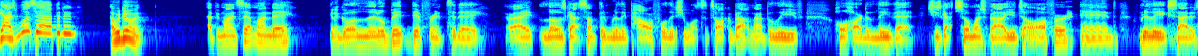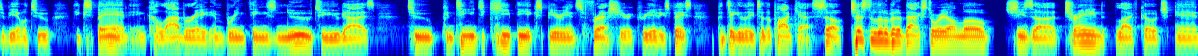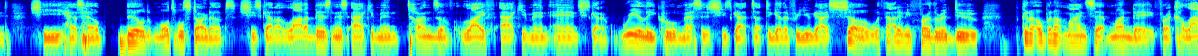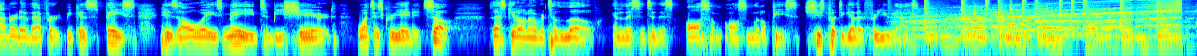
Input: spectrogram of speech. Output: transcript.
Guys, what's happening? How we doing? Happy Mindset Monday. Gonna go a little bit different today. All right. Lo's got something really powerful that she wants to talk about, and I believe wholeheartedly that she's got so much value to offer and really excited to be able to expand and collaborate and bring things new to you guys to continue to keep the experience fresh here at Creating Space, particularly to the podcast. So, just a little bit of backstory on Lo. She's a trained life coach and she has helped build multiple startups. She's got a lot of business acumen, tons of life acumen, and she's got a really cool message she's got tucked together for you guys. So, without any further ado, going to open up Mindset Monday for a collaborative effort because space is always made to be shared once it's created. So, let's get on over to Lo and listen to this awesome, awesome little piece she's put together for you guys.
